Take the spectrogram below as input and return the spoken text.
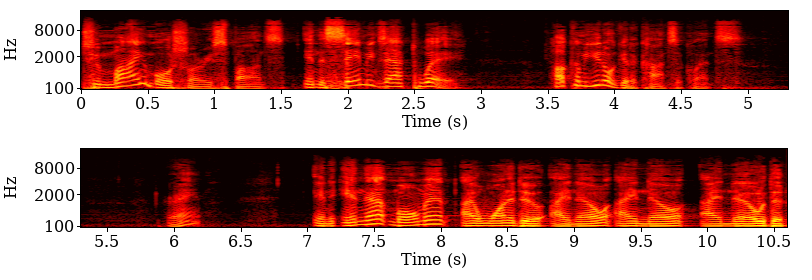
to my emotional response in the same exact way, how come you don't get a consequence? Right? And in that moment, I wanted to, I know, I know, I know that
